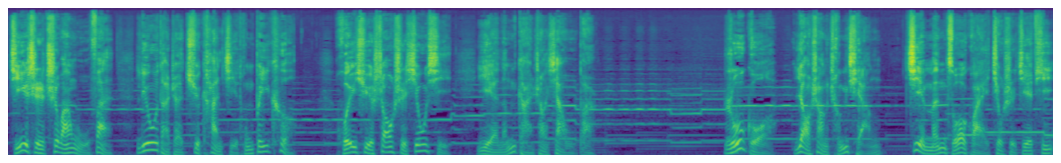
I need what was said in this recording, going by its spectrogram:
即使吃完午饭，溜达着去看几通碑刻，回去稍事休息，也能赶上下午班。如果要上城墙，进门左拐就是阶梯，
